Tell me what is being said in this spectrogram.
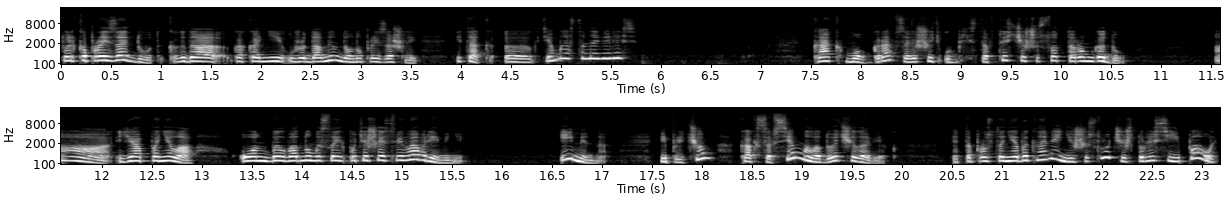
только произойдут, когда, как они уже давным-давно произошли. Итак, э, где мы остановились? Как мог граф совершить убийство в 1602 году? А, я поняла. Он был в одном из своих путешествий во времени. Именно и причем как совсем молодой человек. Это просто необыкновеннейший случай, что Люси и Пауль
